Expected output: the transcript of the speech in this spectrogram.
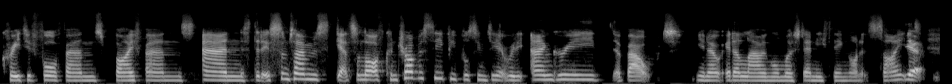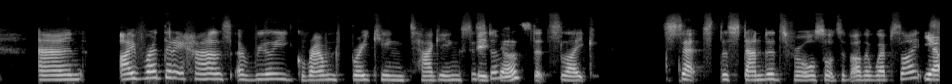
created for fans by fans, and that it sometimes gets a lot of controversy. People seem to get really angry about you know it allowing almost anything on its site. Yeah. And I've read that it has a really groundbreaking tagging system that's like sets the standards for all sorts of other websites. Yeah.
